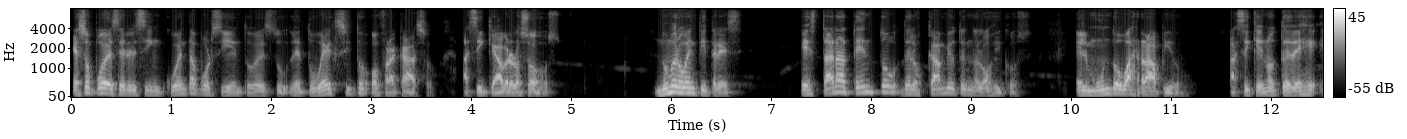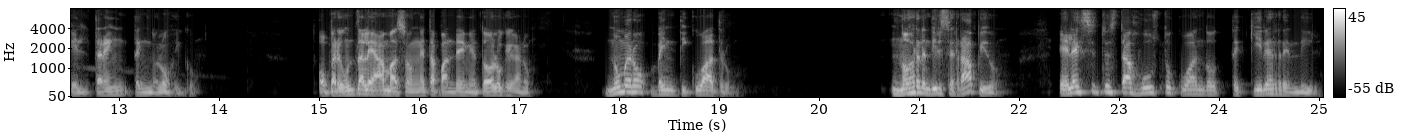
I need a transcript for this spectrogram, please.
Eso puede ser el 50% de tu, de tu éxito o fracaso. Así que abre los ojos. Número 23. Estar atento de los cambios tecnológicos. El mundo va rápido, así que no te deje el tren tecnológico. O pregúntale a Amazon esta pandemia todo lo que ganó. Número 24. No rendirse rápido. El éxito está justo cuando te quieres rendir.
